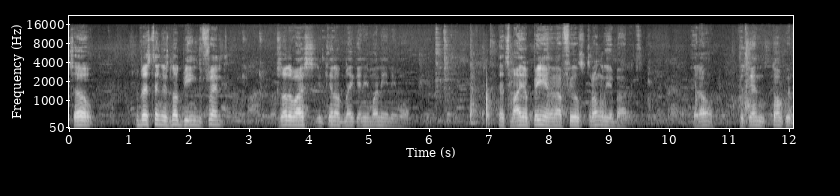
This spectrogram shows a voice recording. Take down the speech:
So the best thing is not being the friend, because otherwise you cannot make any money anymore. That's my opinion, and I feel strongly about it. You know, you can talk with,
